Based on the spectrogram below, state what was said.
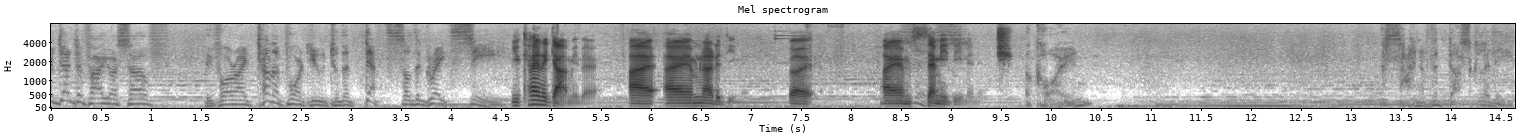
Identify yourself before I teleport you to the depths of the great sea. You kind of got me there. I I am not a demon, but I am semi-demonish. A coin? The sign of the Dusk Lily.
